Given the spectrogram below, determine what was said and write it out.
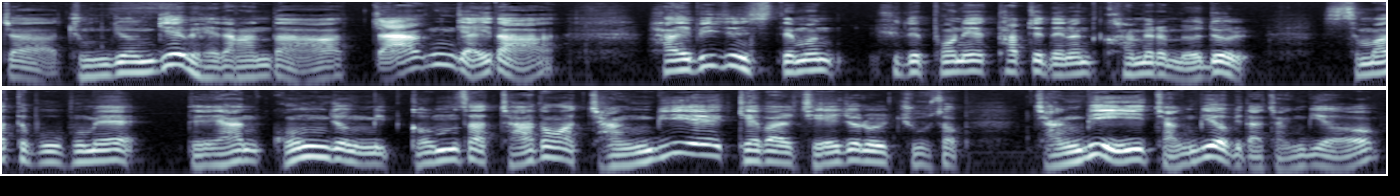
자 중견기업에 해당한다. 작은 게 아니다. 하이비전 시스템은 휴대폰에 탑재되는 카메라 모듈 스마트 부품에 대한 공정 및 검사 자동화 장비의 개발 제조를 주섭 장비 장비업이다 장비업.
